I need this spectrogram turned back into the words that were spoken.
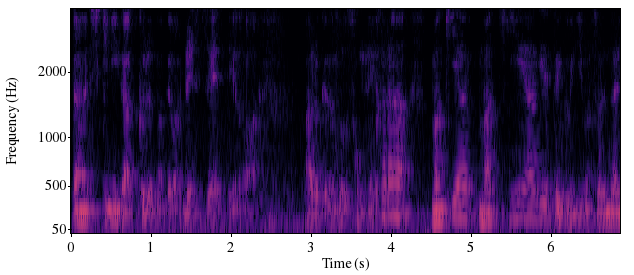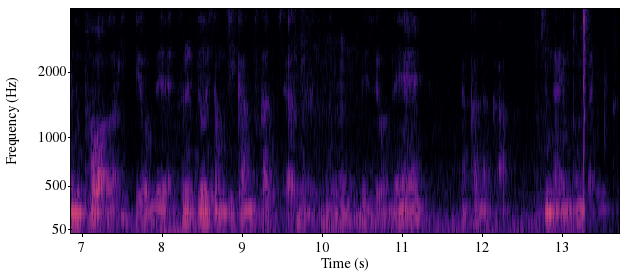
旦仕切りが来るまでは劣勢っていうのはあるけどもそね。こから巻きや巻き上げていくにはそれなりのパワーが必要でそれどうしても時間使っちゃう。ん。ですよね。なかなか尽きない問題です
